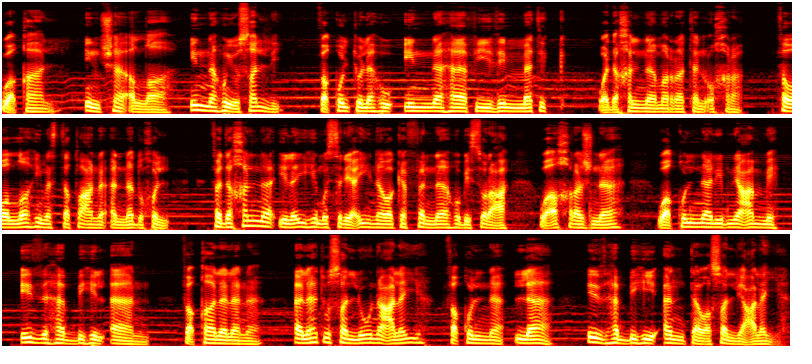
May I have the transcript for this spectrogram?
وقال إن شاء الله إنه يصلي. فقلت له إنها في ذمتك. ودخلنا مرة أخرى. فوالله ما استطعنا أن ندخل. فدخلنا إليه مسرعين وكفناه بسرعة وأخرجناه. وقلنا لابن عمه اذهب به الآن. فقال لنا ألا تصلون عليه؟ فقلنا لا اذهب به أنت وصل عليه.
